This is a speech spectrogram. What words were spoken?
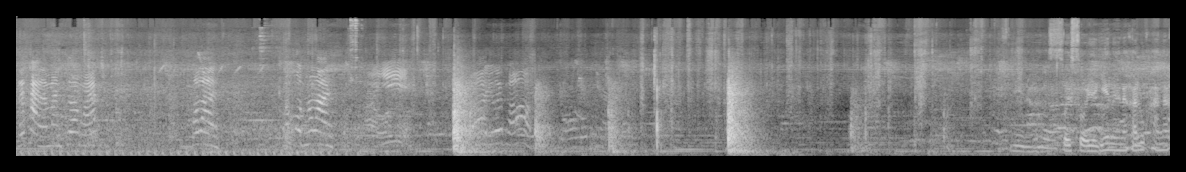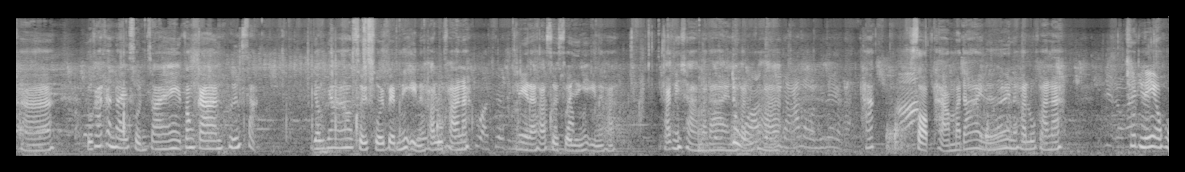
ได้ถ่ายน้ำมันเครื่องไหม สวยๆอย่างนี้เลยนะคะ ลูกค้านะคะ ลูกค้าท่านใดสนใจต้องการพื้นสักยาวๆสวยๆแบบนี้อีกนะคะ ลูกค้านะนี่นะคะ สวยๆอย่างนี้อีกนะคะทักนิชามาได้นะคะลูกค้าทักสอบถามมาได้เลยนะคะ ลูกค้านะ ชุดนี้โอ้โห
